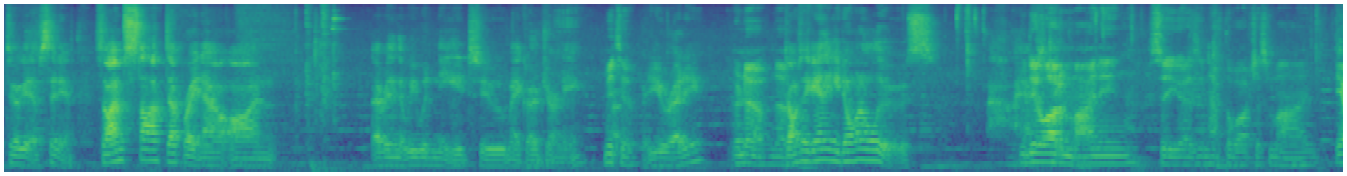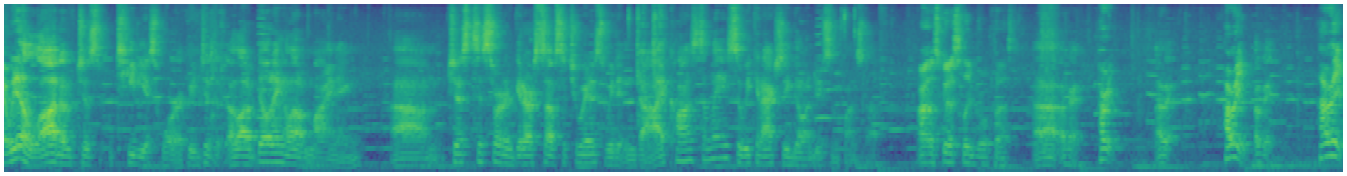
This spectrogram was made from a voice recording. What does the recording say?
to go get obsidian. So I'm stocked up right now on everything that we would need to make our journey. Me too. Are you ready? Or no, no. Don't take anything you don't want to lose. I We did a lot of mining, so you guys didn't have to watch us mine. Yeah, we did a lot of just tedious work. We did a lot of building, a lot of mining, um, just to sort of get ourselves situated so we didn't die constantly, so we can actually go and do some fun stuff. All right, let's go to sleep real fast. Uh, okay, Hurry, okay, hurry, okay. hurry,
